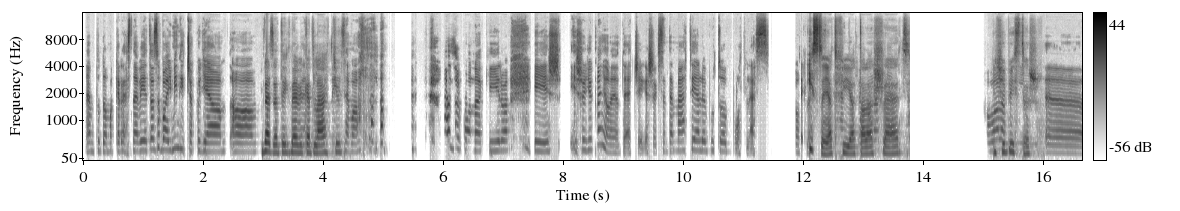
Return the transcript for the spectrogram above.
nem tudom a keresztnevét, az a baj, mindig csak ugye a... a vezetéknevüket látjuk. Nézem a, azok vannak írva, és, és hogy ők nagyon-nagyon tehetségesek. Szerintem Máté előbb-utóbb ott lesz. Ott lesz. Iszonyat hát, fiatal a srác. Úgyhogy biztos. Ö,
